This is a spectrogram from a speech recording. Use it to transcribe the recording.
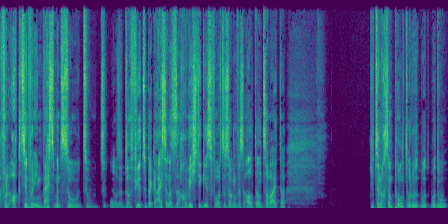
von Aktien, von Investments zu, zu, zu mhm. also dafür zu begeistern, dass es auch wichtig ist, vorzusorgen fürs Alter und so weiter. Gibt es noch so einen Punkt, wo du, wo, wo du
